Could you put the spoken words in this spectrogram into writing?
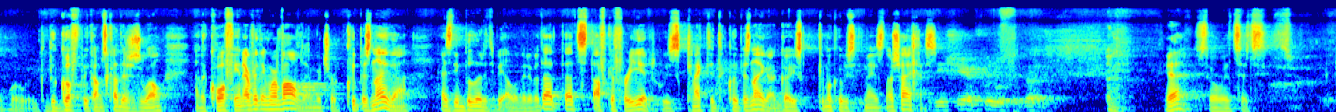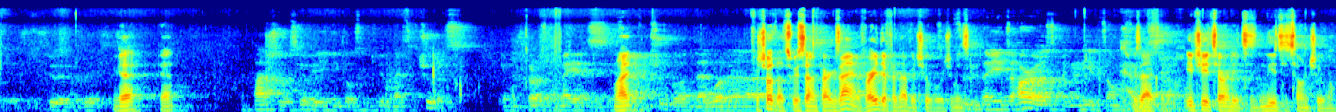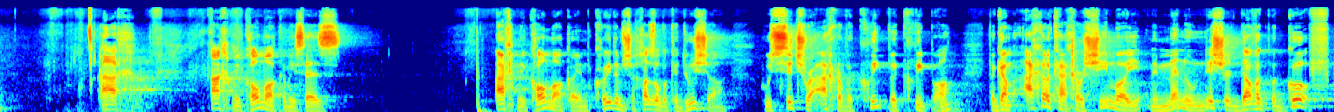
the guf becomes Kaddish as well, and the coffee and everything we're involved in, which are Klippas Naiga, has the ability to be elevated. But that, that's Tafka for Yid, who's connected to Klippas Naiga. Guys, Gimel Klippas Naiga, no Shaykhas. They share food with the goats. Yeah, so it's, it's, it's yeah, yeah. Partially, we'll see you need to do the next chuvas. You know, first, the Mayas, Right. Then, uh, For sure, that's what we said in Parak very different than Tshuva, which means The Yitzharas are going to need its own. Exactly. Each Yitzhar needs, needs its own tshuva. Ach, ach mikol makom, he says, ach mikol makom, koidim shechazol l'kedusha, hu sitra achar v'klip v'klipa, v'gam achar kachar shimoy mimenu nisher davak b'guf,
